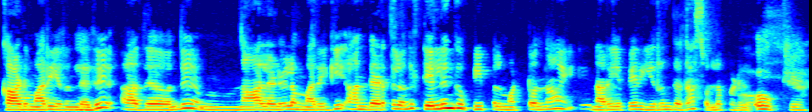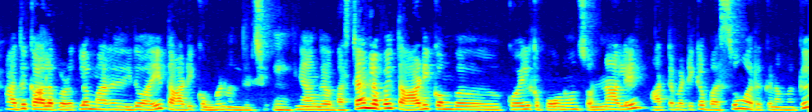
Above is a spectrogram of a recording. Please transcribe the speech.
காடு மாதிரி இருந்தது. அதை வந்து ம், நாளடைவுல மருகி அந்த இடத்துல வந்து தெலுங்கு பீப்புள் மட்டும்தான் நிறைய பேர் இருந்ததா சொல்லப்படுது. ஓகே. அது காலப்பழக்கில் மர இதுவாகி தாடி கொம்புன்னு வந்துடுச்சு. ம். நீங்க அங்க பஸ் ஸ்டாண்ட்ல போய் தாடி கொம்பு கோயிலுக்கு போகணும்னு சொன்னாலே ஆட்டோமேட்டிக்கா பஸ்ஸும் இருக்கு நமக்கு.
